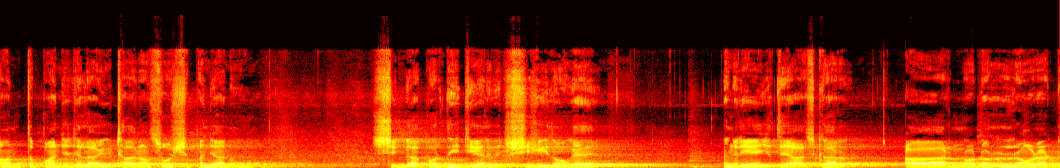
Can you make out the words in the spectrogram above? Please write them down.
ਅੰਤ 5 ਜੁਲਾਈ 1856 ਨੂੰ ਸਿੰਗਾਪੁਰ ਦੀ ਜੇਲ੍ਹ ਵਿੱਚ ਸ਼ਹੀਦ ਹੋ ਗਏ ਅੰਗਰੇਜ਼ ਇਤਿਹਾਸਕਾਰ ਆਰ ਨੋਡਡ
